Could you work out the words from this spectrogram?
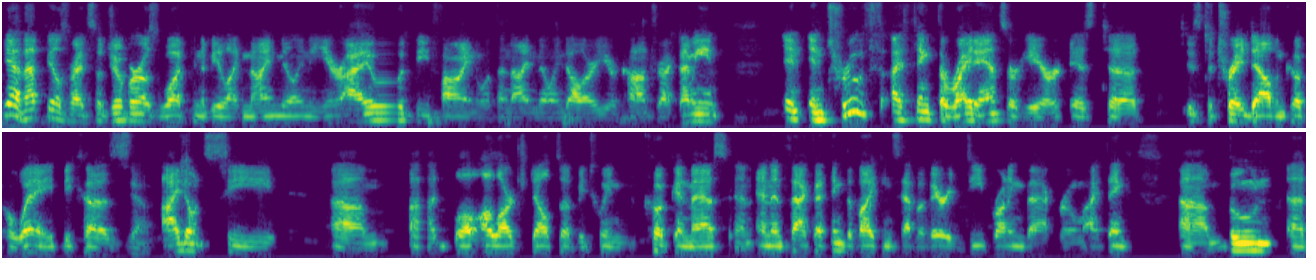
Yeah, that feels right. So Joe Burrow's what going to be like nine million a year? I would be fine with a nine million dollar a year contract. I mean, in in truth, I think the right answer here is to is to trade Dalvin Cook away because Yeah. I don't see um, a, a large delta between Cook and Mattison. And in fact, I think the Vikings have a very deep running back room. I think um, Boone uh,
